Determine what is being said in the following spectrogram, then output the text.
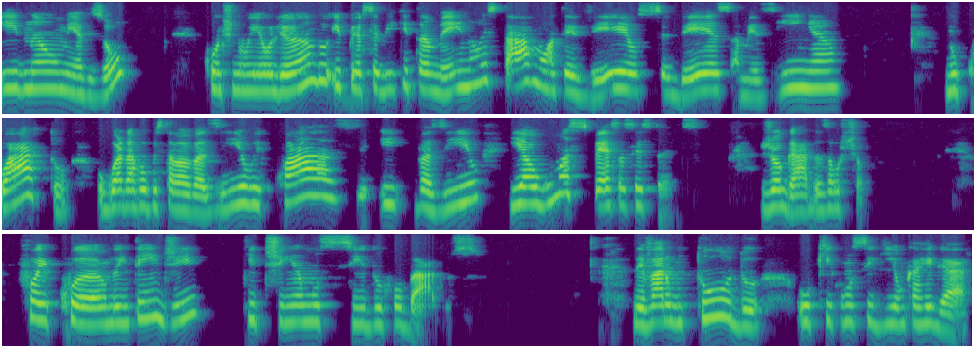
e não me avisou? Continuei olhando e percebi que também não estavam a TV, os CDs, a mesinha. No quarto, o guarda-roupa estava vazio e quase vazio e algumas peças restantes jogadas ao chão. Foi quando entendi que tínhamos sido roubados. Levaram tudo o que conseguiam carregar,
